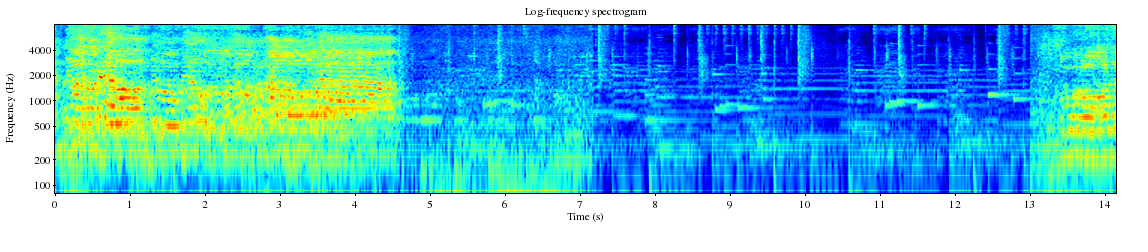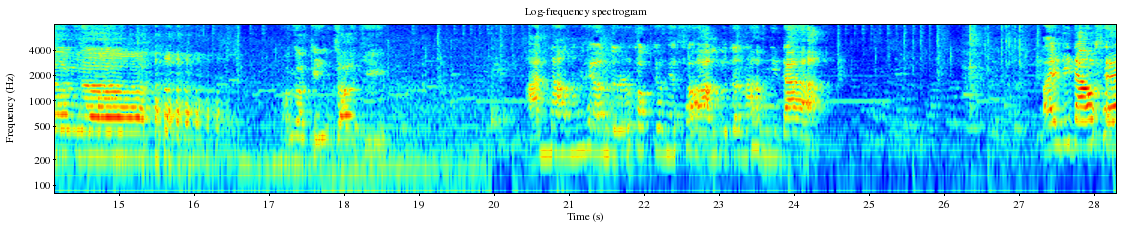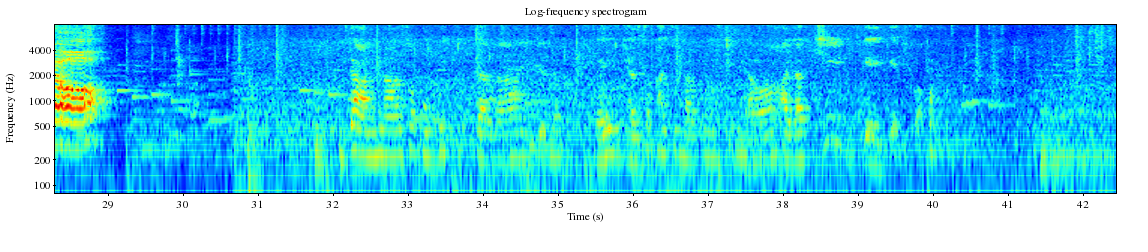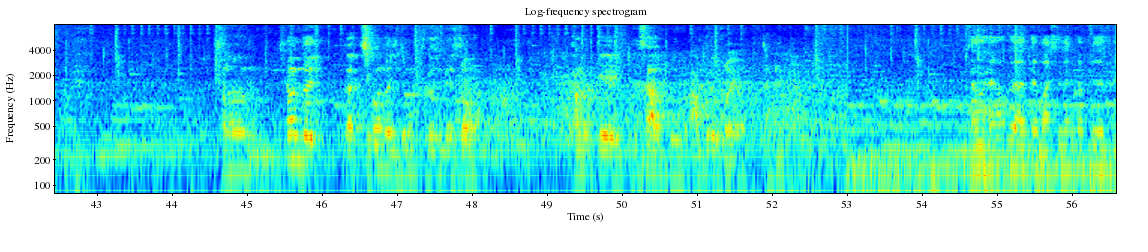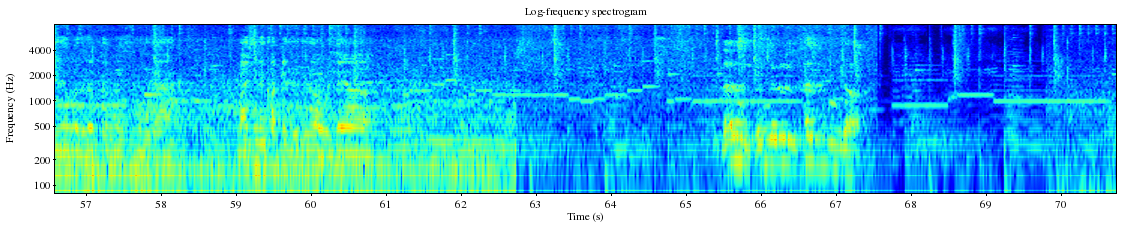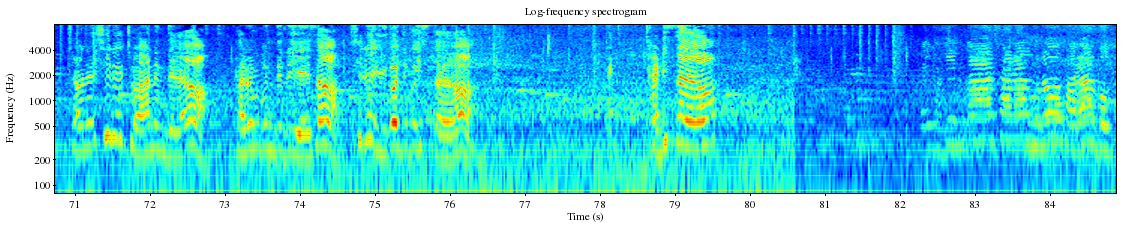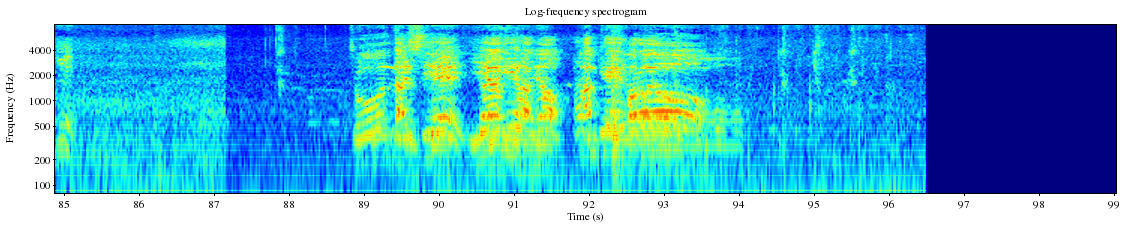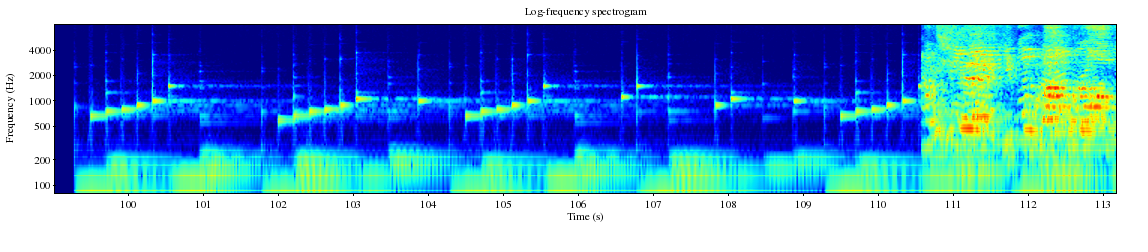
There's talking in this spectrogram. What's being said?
안녕하세요. 들어오세요. 환영합니다. 웃음으로 환영합니다. 반갑게 인사하기. 안 나오는 회원들을 걱정해서 안부 전화합니다. 빨리 나오세요. 네가 안 나와서 보기 쉽잖아. 이제는 에이 결석하지 말고 일찍 나와. 알았지? 이렇게 얘기했어. 저는 회원들과 직원들 이름을 불러주면서 반갑게 인사하고 안부를 물어요. 저는 회원들한테 맛있는 커피를 드리려고 노력하고 있습니다. 맛있는 커피 드시러 오세요. 나는 연녀를 사주입니다. 저는 시를 좋아하는데요. 다른 분들을 위해서 시를 읽어주고 있어요. 잘 있어요. 관심과 사랑으로 바라보기. 좋은 날씨에 이야기하며 함께 걸어요. 당신을 기쁜 마음으로.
